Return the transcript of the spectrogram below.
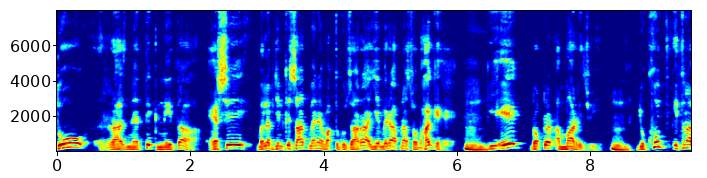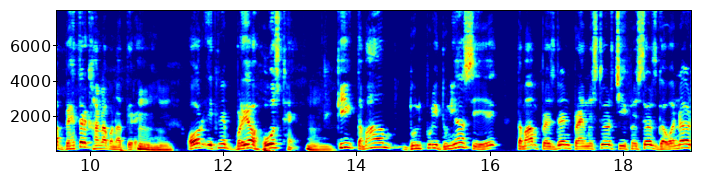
दो राजनीतिक नेता ऐसे मतलब जिनके साथ मैंने वक्त गुजारा ये मेरा अपना सौभाग्य है। कि एक डॉक्टर अम्मार रिजवी। जो खुद इतना बेहतर खाना बनाते रहे हम्म, और इतने बढ़िया होस्ट हैं कि तमाम दुन, पूरी दुनिया से तमाम president prime minister chief ministers governor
